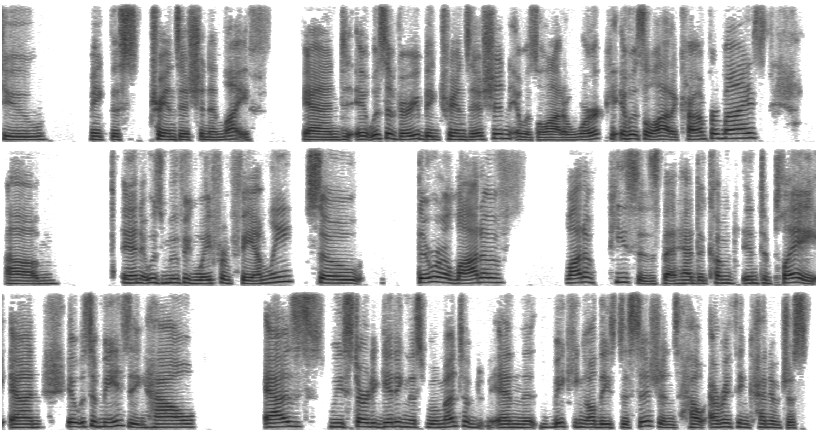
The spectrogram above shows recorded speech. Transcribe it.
to make this transition in life. And it was a very big transition. It was a lot of work. It was a lot of compromise. Um, and it was moving away from family. So there were a lot of a lot of pieces that had to come into play. And it was amazing how, as we started getting this momentum and the, making all these decisions, how everything kind of just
